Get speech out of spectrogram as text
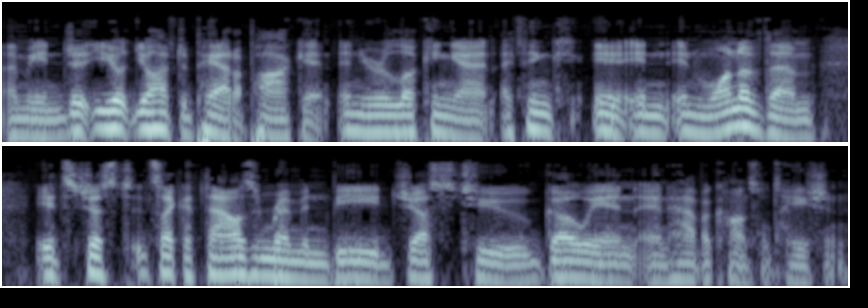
I mean, you'll, you'll have to pay out of pocket. And you're looking at, I think, in, in in one of them, it's just it's like a thousand renminbi just to go in and have a consultation.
